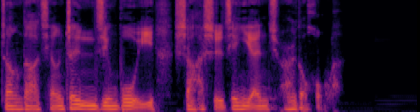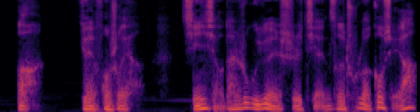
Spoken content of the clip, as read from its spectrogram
张大强震惊不已，霎时间眼圈都红了。啊，院方说呀，秦小丹入院时检测出了高血压，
